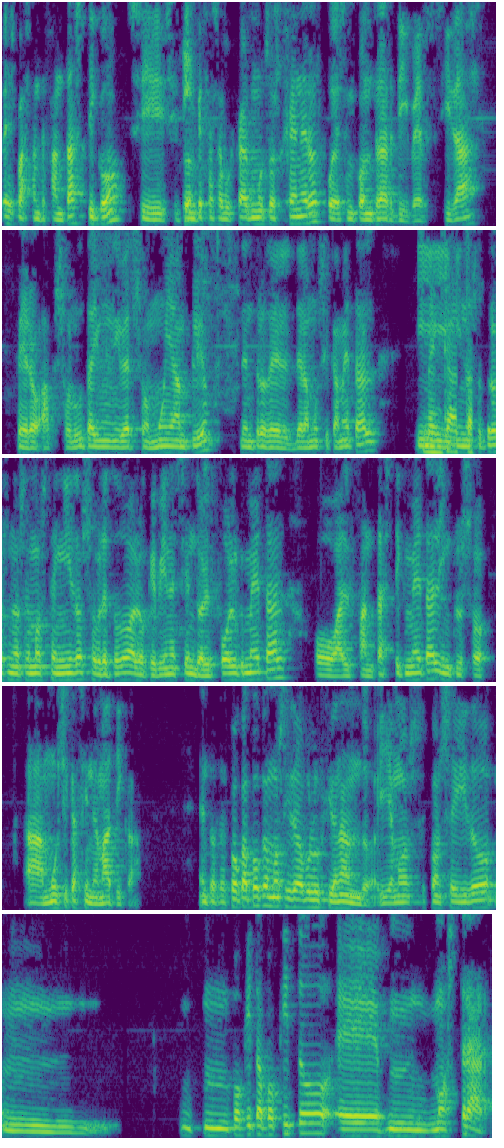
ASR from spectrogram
es, bastante fantástico. Si, si tú empiezas a buscar muchos géneros, puedes encontrar diversidad, pero absoluta. Hay un universo muy amplio dentro de, de la música metal. Y, y, nosotros nos hemos ceñido sobre todo a lo que viene siendo el folk metal o al fantastic metal, incluso a música cinemática. Entonces, poco a poco hemos ido evolucionando y hemos conseguido mmm, Mm, poquito a poquito eh, mm, mostrar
